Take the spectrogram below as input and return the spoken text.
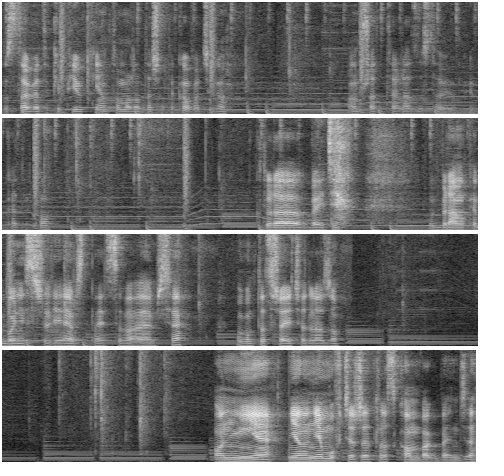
zostawia takie piłki, no to można też atakować go. On na przykład teraz zostawił piłkę taką, która wejdzie w bramkę, bo nie strzeliłem, spajacowałem się. Mogą to strzelić od razu. O nie, nie no nie mówcie, że teraz comeback będzie.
